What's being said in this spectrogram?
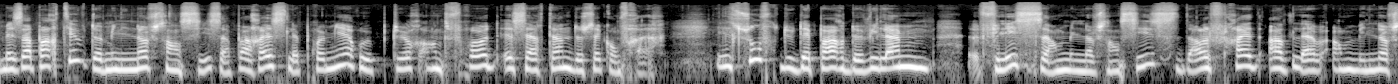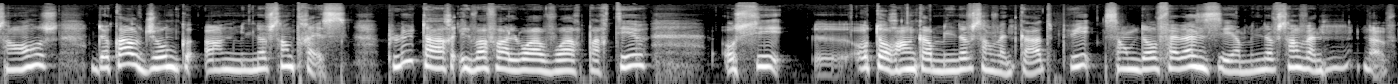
Mais à partir de 1906 apparaissent les premières ruptures entre Freud et certains de ses confrères. Il souffre du départ de Wilhelm Fliess en 1906, d'Alfred Adler en 1911, de Carl Jung en 1913. Plus tard, il va falloir voir partir aussi Otto Rank en 1924, puis Sandor Ferenczi en 1929,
